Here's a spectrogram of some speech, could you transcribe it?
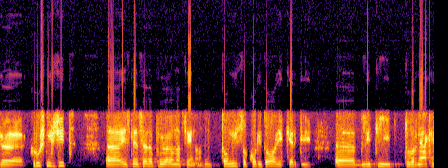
eh, krušnih žit eh, in s tem seveda vplivalo na ceno. To niso koridori, ker bi eh, bili ti tovrnjaki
